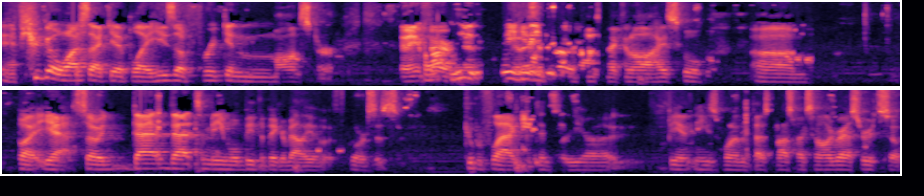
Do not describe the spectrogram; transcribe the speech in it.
And if you go watch that kid play, he's a freaking monster. it ain't fair. He- he- he's a better prospect in all high school. Um, but yeah, so that that to me will be the bigger value, of course, is Cooper Flagg potentially uh, being he's one of the best prospects in all grassroots. So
